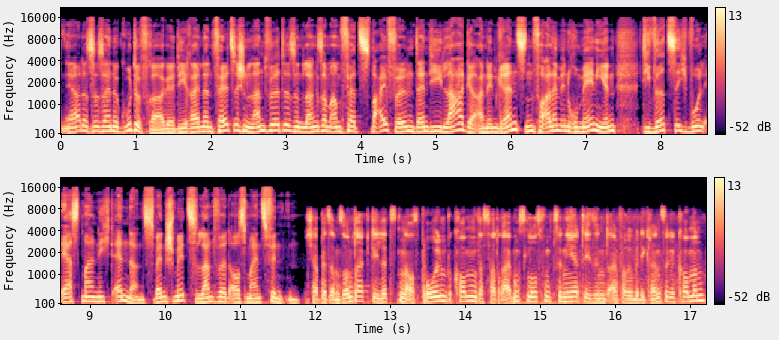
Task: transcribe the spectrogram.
Ja, das ist eine gute Frage. Die rheinland-pfälzischen Landwirte sind langsam am Verzweifeln, denn die Lage an den Grenzen, vor allem in Rumänien, die wird sich wohl erstmal nicht ändern. Sven Schmitz, Landwirt aus Mainz-Finden. Ich habe jetzt am Sonntag die letzten aus Polen bekommen. Das hat reibungslos funktioniert. Die sind einfach über die Grenze gekommen.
